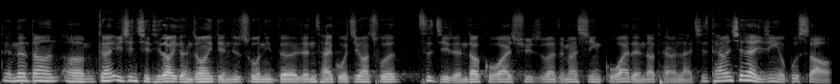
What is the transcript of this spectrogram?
对，那当然，嗯，刚才玉清其实提到一个很重要一点，就是说你的人才国际化，除了自己人到国外去之外，怎么样吸引国外的人到台湾来？其实台湾现在已经有不少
